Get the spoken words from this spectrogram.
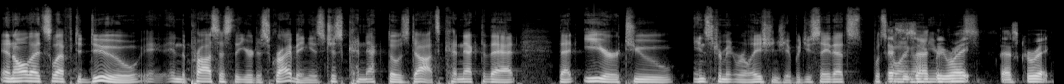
And all that's left to do in the process that you're describing is just connect those dots connect that that ear to instrument relationship. Would you say that's what's that's going exactly on exactly right. That's correct.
